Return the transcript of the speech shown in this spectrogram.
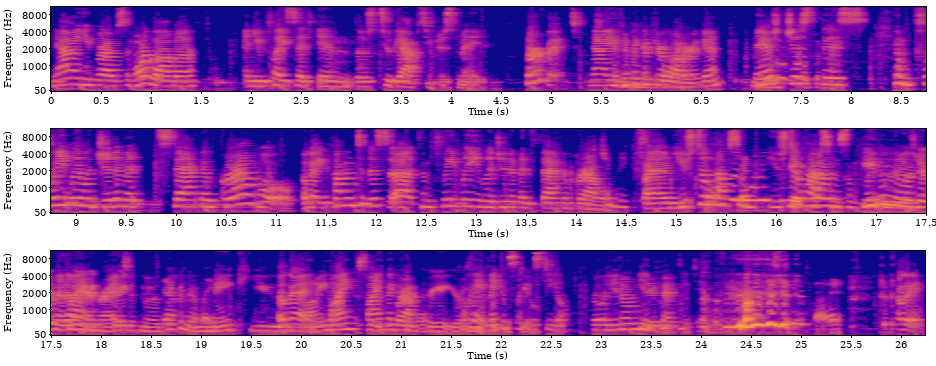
Now you grab some more lava and you place it in those two gaps you just made. Perfect. Now you can pick up your water again. There's just this completely legitimate stack of gravel. Okay, come to this uh, completely legitimate stack of gravel. And you still have some. You still have some completely even though they're legitimate playing iron, in right? creative mode, they can Definitely. make you Okay, mine, mine- it so mine the you gravel. create your Okay, own make it a flint and and steel. steel. Oh, you don't need a crafting table. Okay,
